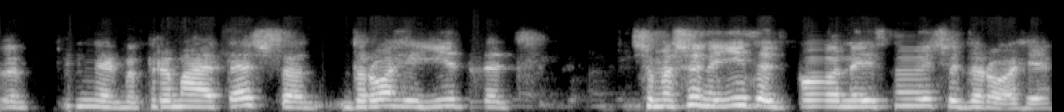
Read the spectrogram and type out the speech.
е, ну, якби приймає те, що дороги їздять, що машини їздять по неіснуючій дорогі.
